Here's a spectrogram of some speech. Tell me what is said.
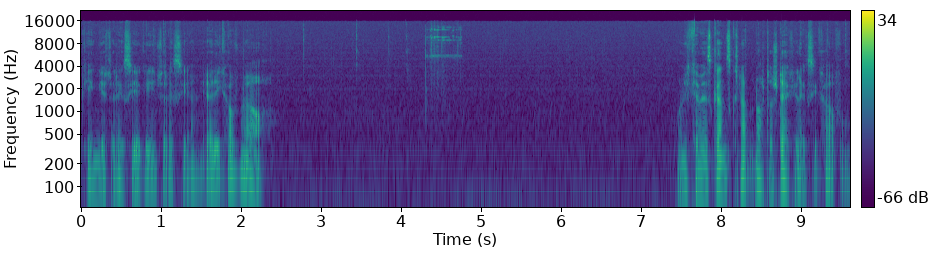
Gegengift Elixier, Gegengift Elixier. Ja, die kaufen wir auch. Und ich kann mir jetzt ganz knapp noch das Stärke-Elixier kaufen.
